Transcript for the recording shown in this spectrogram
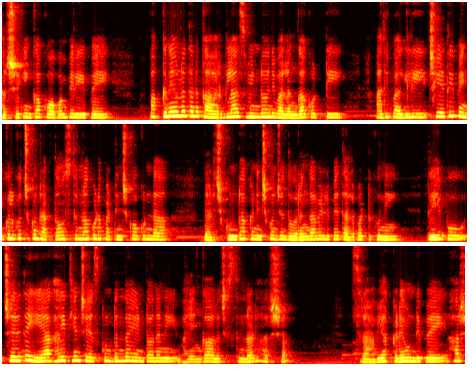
హర్షకి ఇంకా కోపం పెరిగిపోయి పక్కనే ఉన్న తన కార్ గ్లాస్ విండోని బలంగా కొట్టి అది పగిలి చేతి పెంకులు గుచ్చుకుని రక్తం వస్తున్నా కూడా పట్టించుకోకుండా నడుచుకుంటూ అక్కడి నుంచి కొంచెం దూరంగా వెళ్ళిపోయి తల పట్టుకుని రేపు చరిత ఏ అఘాయిత్యం చేసుకుంటుందో ఏంటోనని భయంగా ఆలోచిస్తున్నాడు హర్ష. శ్రావ్య అక్కడే ఉండిపోయి హర్ష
